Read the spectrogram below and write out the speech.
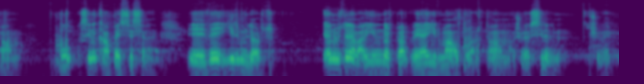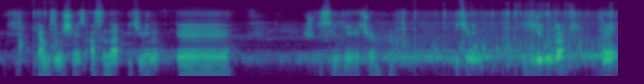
Tamam mı? Bu senin KPSS'ne. E, ee, ve 24. Önümüzde ne var? 24 var veya 26 var. Tamam mı? Şöyle silelim. Şurayı. Yani bizim işimiz aslında 2000 e, ee, şurada silgiye geçiyorum. Hı. 2024 ve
